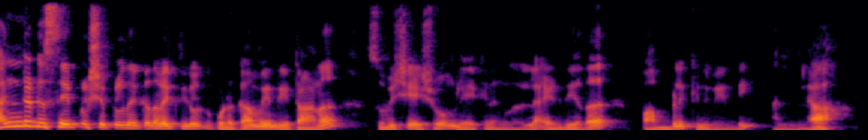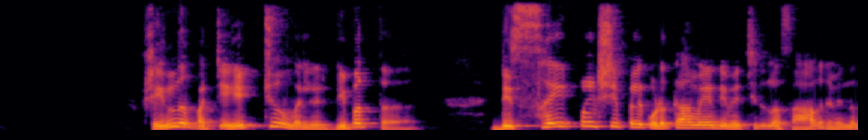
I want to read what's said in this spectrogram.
തന്റെ ഡിസൈപ്പിൾഷിപ്പിൽ നിൽക്കുന്ന വ്യക്തികൾക്ക് കൊടുക്കാൻ വേണ്ടിയിട്ടാണ് സുവിശേഷവും ലേഖനങ്ങളെല്ലാം എഴുതിയത്. പബ്ലിക്കിന് വേണ്ടി അല്ല. പക്ഷെ ഇന്ന് പറ്റിയ ഏറ്റവും വലിയൊരു വിപത്ത് ഡിസൈപ്പിൾഷിപ്പിൽ കൊടുക്കാൻ വേണ്ടി വെച്ചിരുന്ന സാധനം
